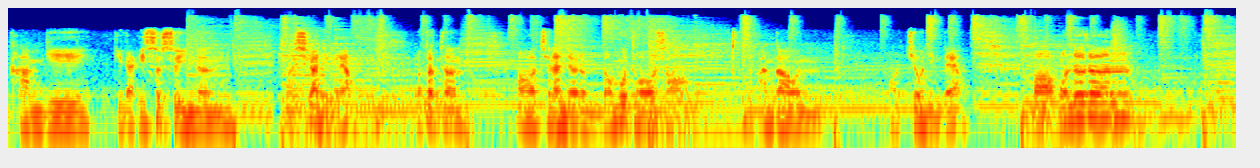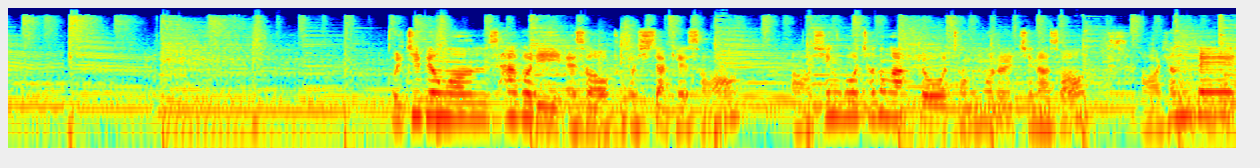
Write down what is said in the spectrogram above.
감기가 있을 수 있는 어, 시간이네요. 어떻든 어, 지난 여름 너무 더워서 반가운 어, 기온인데요. 어, 오늘은 을지병원 사거리에서부터 시작해서 어, 신구 초등학교 정문을 지나서 어, 현대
